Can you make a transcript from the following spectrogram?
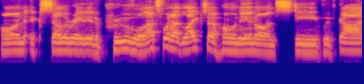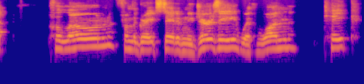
on accelerated approval. That's what I'd like to hone in on, Steve. We've got Pallone from the great state of New Jersey with one take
